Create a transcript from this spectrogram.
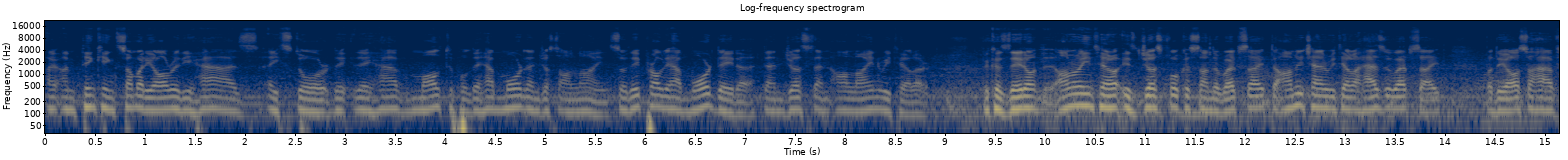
I, am thinking somebody already has a store. They, they have multiple. They have more than just online. So they probably have more data than just an online retailer, because they don't. The online retailer is just focused on the website. The omni-channel retailer has the website, but they also have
